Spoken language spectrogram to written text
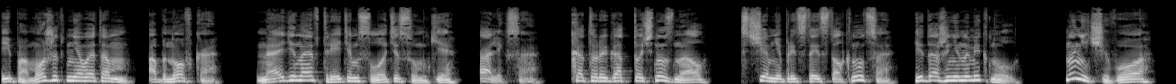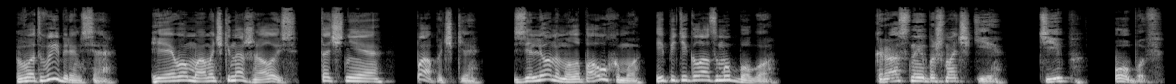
И поможет мне в этом обновка, найденная в третьем слоте сумки Алекса, который гад точно знал, с чем мне предстоит столкнуться, и даже не намекнул. Ну ничего, вот выберемся. Я его мамочке нажалуюсь, точнее, папочке, зеленому лопоухому и пятиглазому богу. Красные башмачки. Тип – обувь.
